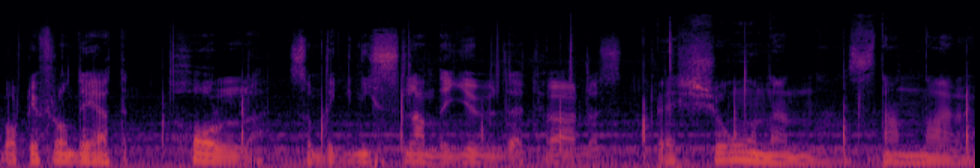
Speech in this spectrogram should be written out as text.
bort ifrån det håll som det gnisslande ljudet hördes. Personen stannar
